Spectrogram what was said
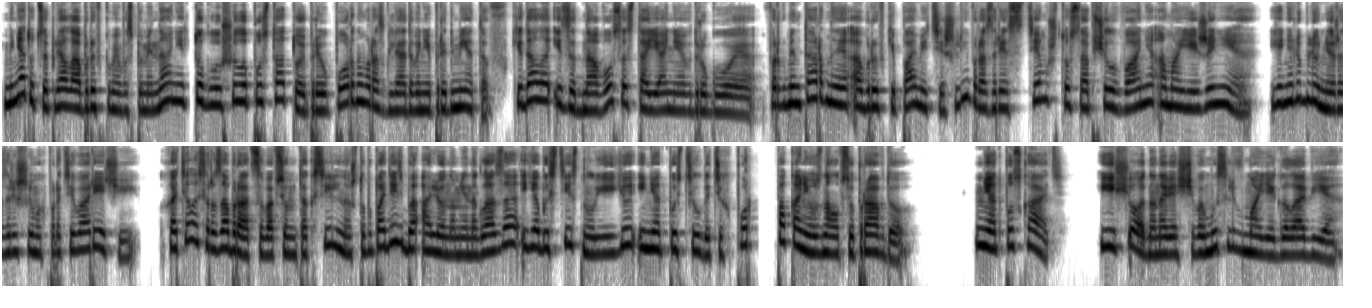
Меня тут цепляло обрывками воспоминаний, то глушило пустотой при упорном разглядывании предметов, кидало из одного состояния в другое. Фрагментарные обрывки памяти шли вразрез с тем, что сообщил Ваня о моей жене. Я не люблю неразрешимых противоречий. Хотелось разобраться во всем так сильно, что попадись бы Алена мне на глаза, я бы стиснул ее и не отпустил до тех пор, пока не узнал всю правду. Не отпускать. И еще одна навязчивая мысль в моей голове.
